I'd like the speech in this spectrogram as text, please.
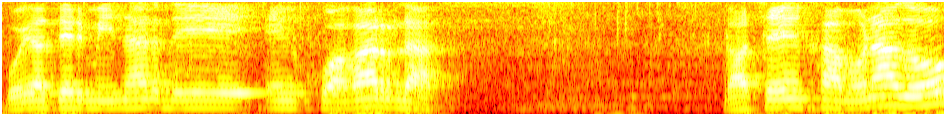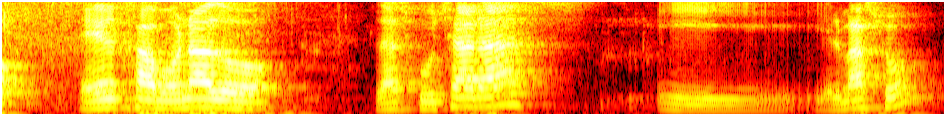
Voy a terminar de enjuagarlas. Las he enjabonado, he enjabonado las cucharas y, el vaso,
